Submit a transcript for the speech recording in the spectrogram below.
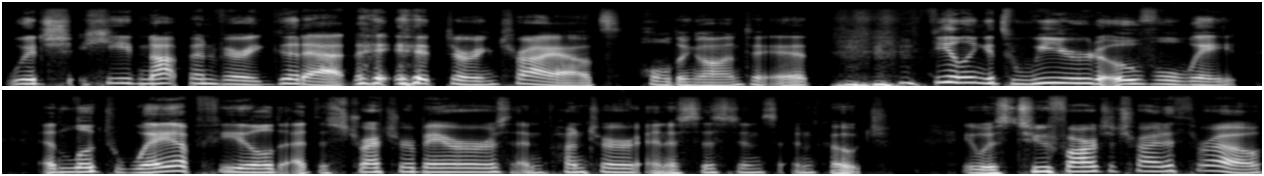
which he'd not been very good at it during tryouts, holding on to it, feeling its weird oval weight, and looked way upfield at the stretcher bearers and punter and assistants and coach. It was too far to try to throw,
